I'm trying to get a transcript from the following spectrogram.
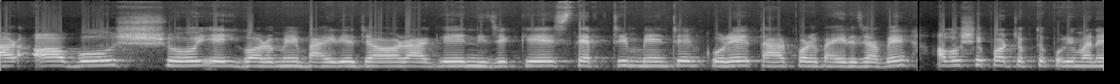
আর অবশ্যই এই গরমে বাইরে যাওয়ার আগে নিজেকে সেফটি মেনটেন করে তারপরে বাইরে যাবে। অবশ্যই পর্যাপ্ত পরিমাণে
